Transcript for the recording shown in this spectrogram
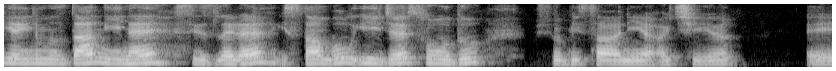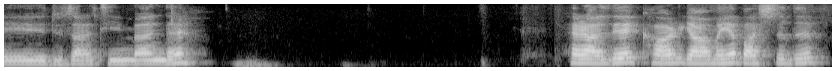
yayınımızdan yine sizlere İstanbul iyice soğudu. Şu bir saniye açıyı, eee, düzelteyim ben de. Herhalde kar yağmaya başladı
